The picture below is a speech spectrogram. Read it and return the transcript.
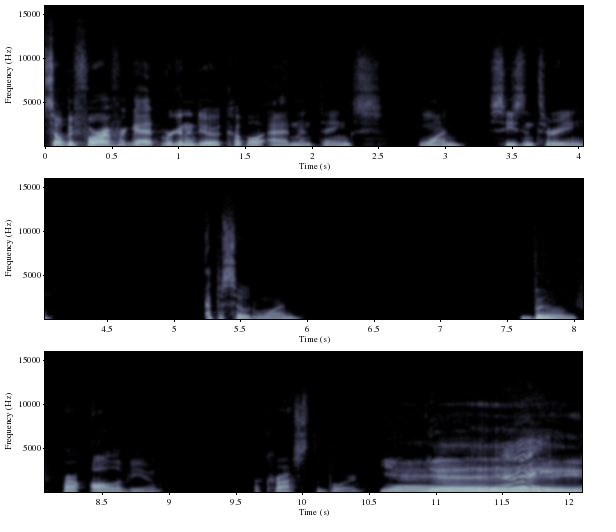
so before I forget, we're gonna do a couple admin things. One, season three, episode one. Boon for all of you across the board, Yay! Yay!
